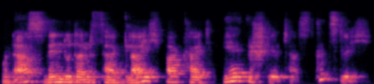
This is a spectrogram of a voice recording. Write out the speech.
Und erst wenn du dann Vergleichbarkeit hergestellt hast, künstlich,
